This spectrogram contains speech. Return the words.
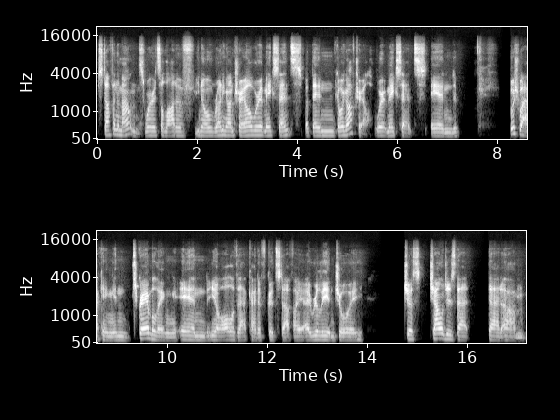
stuff in the mountains where it's a lot of you know running on trail where it makes sense but then going off trail where it makes sense and bushwhacking and scrambling and you know all of that kind of good stuff i, I really enjoy just challenges that that um,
